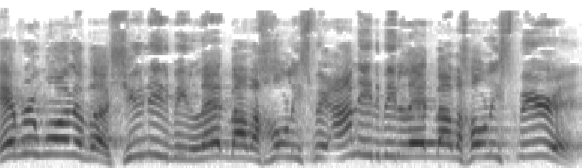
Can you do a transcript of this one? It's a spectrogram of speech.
Every one of us, you need to be led by the Holy Spirit. I need to be led by the Holy Spirit.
